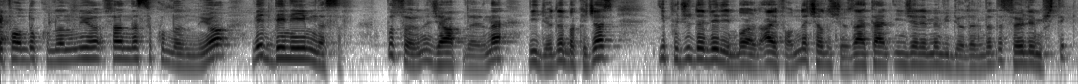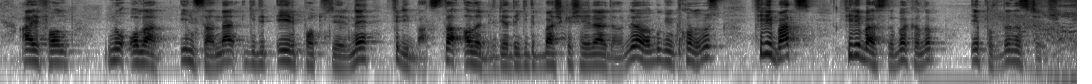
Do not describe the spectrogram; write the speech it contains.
iPhone'da kullanılıyorsa nasıl kullanılıyor ve deneyim nasıl? Bu sorunun cevaplarına videoda bakacağız. İpucu da vereyim bu arada iPhone'da çalışıyor. Zaten inceleme videolarında da söylemiştik. iPhone olan insanlar gidip AirPods yerine FreeBuds da alabilir ya da gidip başka şeyler de alabilir ama bugünkü konumuz FreeBuds. FreeBuds'la bakalım Apple'da nasıl çalışıyor.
